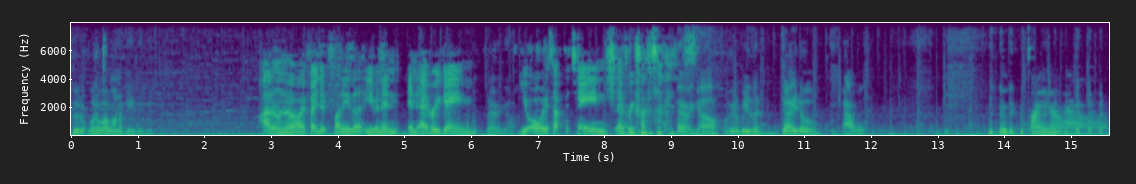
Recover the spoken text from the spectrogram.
Who? Do, what do I want to be, baby? I don't know. I find it funny that even in in every game, There we go. you always have to change every five seconds. There we go. We're gonna be the Dino Owl. Dino owl.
